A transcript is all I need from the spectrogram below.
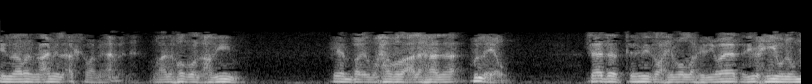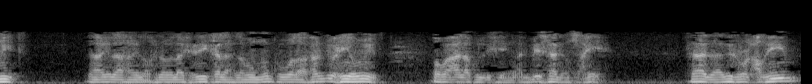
إلا رجل عمل أكثر من عمله وهذا فضل عظيم. فينبغي المحافظة على هذا كل يوم. زاد التلميذ رحمه الله في روايته يحيي ويميت. لا إله إلا الله لا شريك له له الملك وله الحمد يحيي ويميت. وهو على كل شيء قدير بإسناد صحيح. فهذا ذكر عظيم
